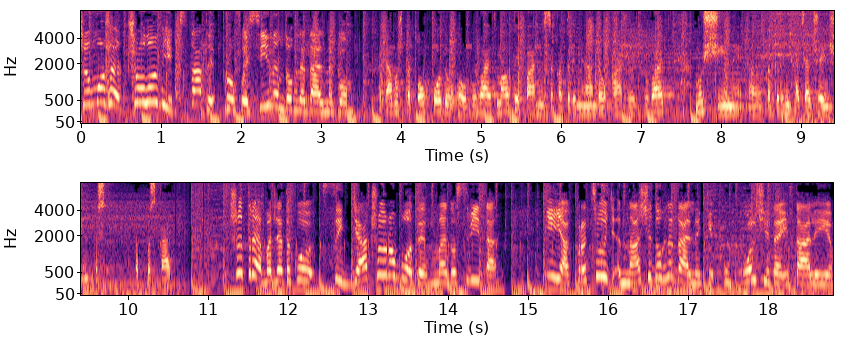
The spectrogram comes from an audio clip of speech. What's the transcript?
Чи може чоловік стати професійним доглядальником? Потому что по уходу э, бывают молодые парни, за которыми надо ухаживать, бывают мужчины, э, которые не хотят женщин пос- подпускать. Чи треба для такої сидячої роботи медосвіта? І як працюють наші доглядальники у Польщі та Італії?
